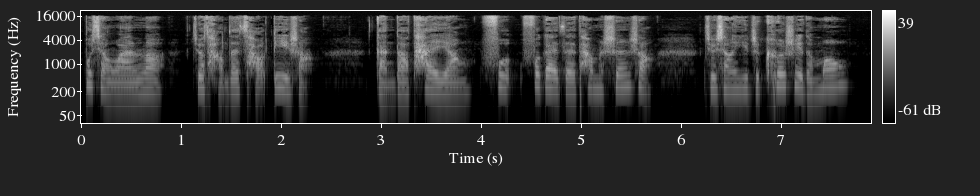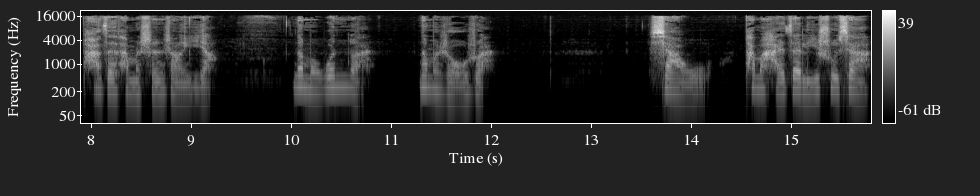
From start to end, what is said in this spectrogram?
不想玩了就躺在草地上，感到太阳覆覆盖在他们身上，就像一只瞌睡的猫趴在他们身上一样。那么温暖，那么柔软。下午，他们还在梨树下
